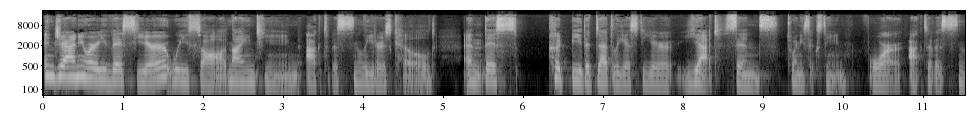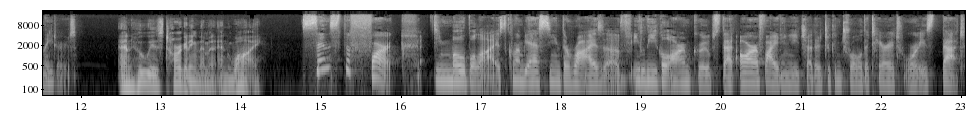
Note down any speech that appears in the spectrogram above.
In January this year, we saw 19 activists and leaders killed. And this could be the deadliest year yet since 2016 for activists and leaders. And who is targeting them and why? Since the FARC demobilized, Colombia has seen the rise of illegal armed groups that are fighting each other to control the territories that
